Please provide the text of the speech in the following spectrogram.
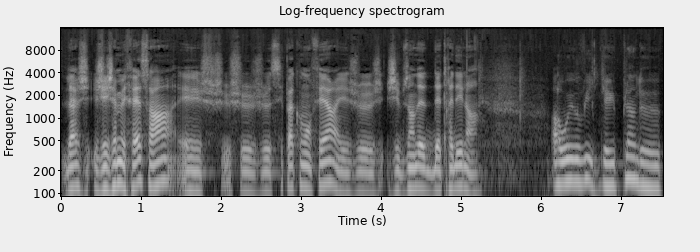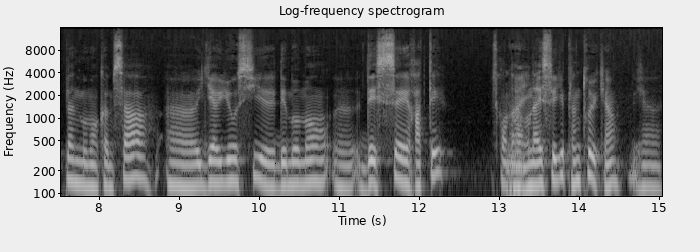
là j'ai jamais fait ça et je, ne sais pas comment faire et j'ai besoin d'être aidé là. Ah oui, oui, oui, il y a eu plein de, plein de moments comme ça. Euh, il y a eu aussi des moments d'essais ratés. Parce qu'on a, on a essayé plein de trucs. Hein. Il y a,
